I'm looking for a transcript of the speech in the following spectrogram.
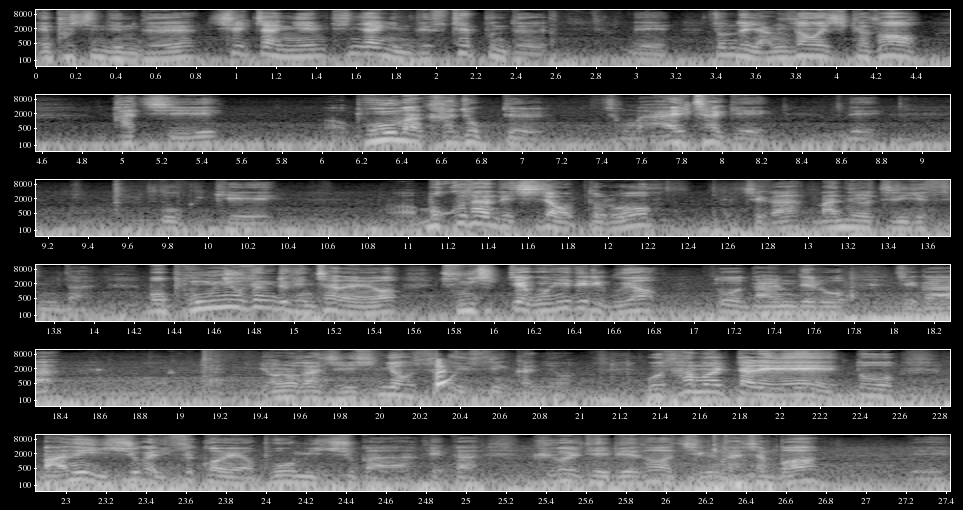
FC님들 실장님 팀장님들 스태프분들 네, 좀 더 양성을 시켜서 같이 어, 보험한 가족들 정말 알차게 네, 꼭 이렇게 어, 먹고 사는데 지장 없도록 제가 만들어 드리겠습니다. 뭐 복리후생도 괜찮아요. 중식 제공 해 드리고요. 또 나름대로 제가 어, 여러 가지 신경 쓰고 있으니까요. 뭐 3월 달에 또 많은 이슈가 있을 거예요. 보험 이슈가. 그러니까 그걸 대비해서 지금 다시 한번 네,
